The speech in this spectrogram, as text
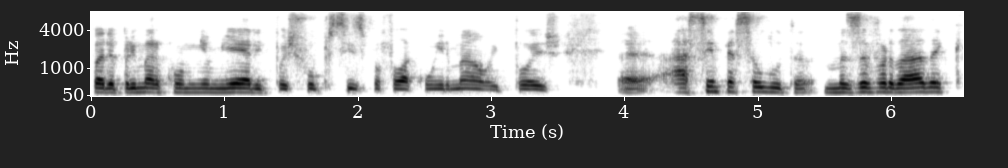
para primeiro com a minha mulher e depois, for preciso, para falar com o irmão, e depois uh, há sempre essa luta. Mas a verdade é que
